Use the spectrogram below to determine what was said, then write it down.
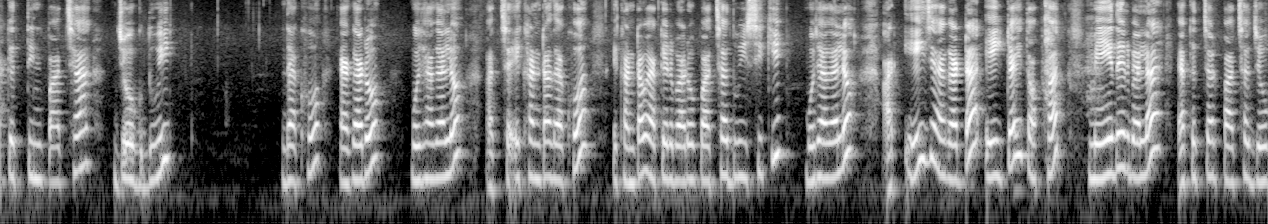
একের তিন পাঁচা যোগ দুই। দেখো, এগারো বোঝা গেল। আচ্ছা এখানটা দেখো, এখানটাও একের বারো পাঁচা দুই সিকি। বোঝা গেল। আর এই জায়গাটা, এইটাই তফাৎ। মেয়েদের বেলায় একের চার পাঁচা যোগ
